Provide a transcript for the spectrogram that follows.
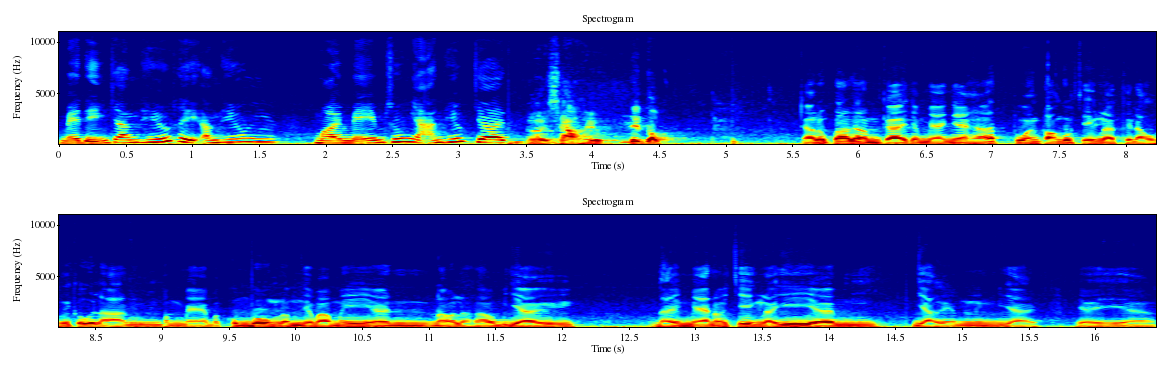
Mẹ điện cho anh hiếu thì anh hiếu mời mẹ em xuống nhà anh hiếu chơi. Rồi sao hiếu? Tiếp tục. À, lúc đó em kể cho mẹ nghe hết. Hoàn toàn câu chuyện là từ đầu tới cuối là mẹ cũng buồn lắm. Và bà mới ờ, nói là thôi bây giờ để mẹ nói chuyện lại với um, vợ em giờ rồi uh,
